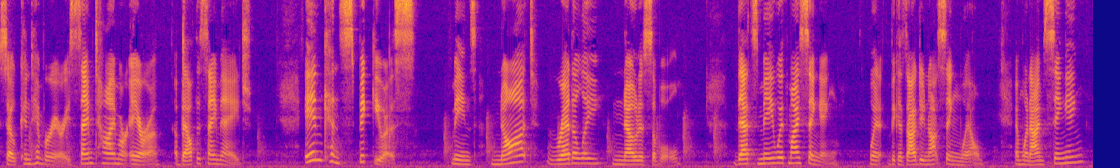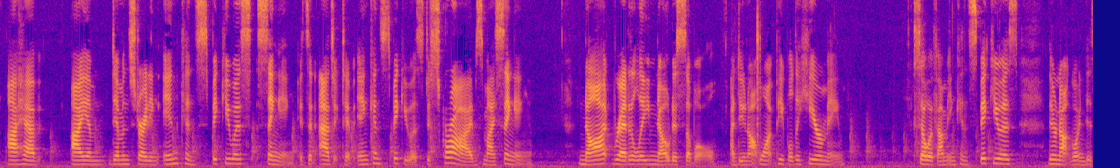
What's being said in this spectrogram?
So, contemporaries, same time or era, about the same age. Inconspicuous means not readily noticeable. That's me with my singing when, because I do not sing well. And when I'm singing, I have I am demonstrating inconspicuous singing. It's an adjective. Inconspicuous describes my singing. Not readily noticeable. I do not want people to hear me. So if I'm inconspicuous, they're not going to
